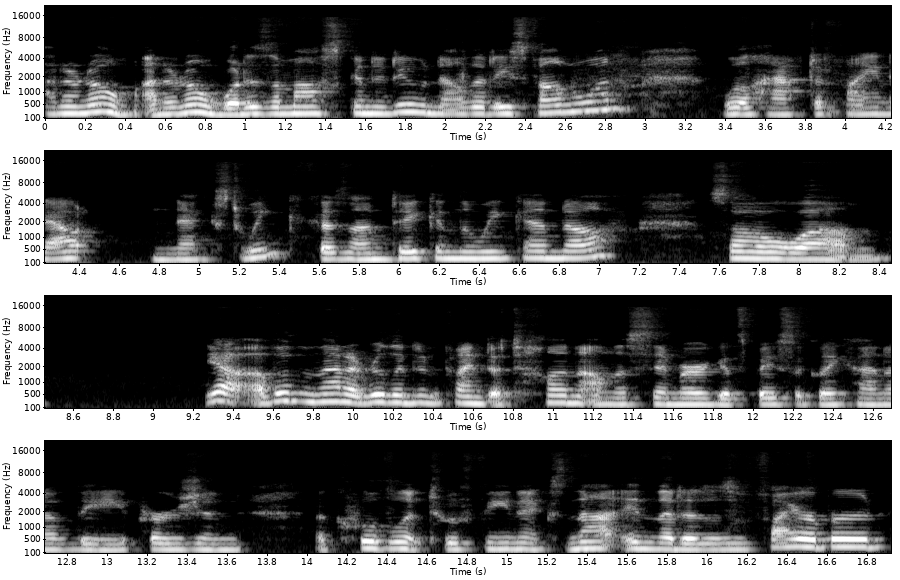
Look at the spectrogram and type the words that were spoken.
I don't know. I don't know. What is Amas going to do now that he's found one? We'll have to find out next week because I'm taking the weekend off. So, um, yeah, other than that, I really didn't find a ton on the Simurgh. It's basically kind of the Persian equivalent to a phoenix, not in that it is a firebird,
